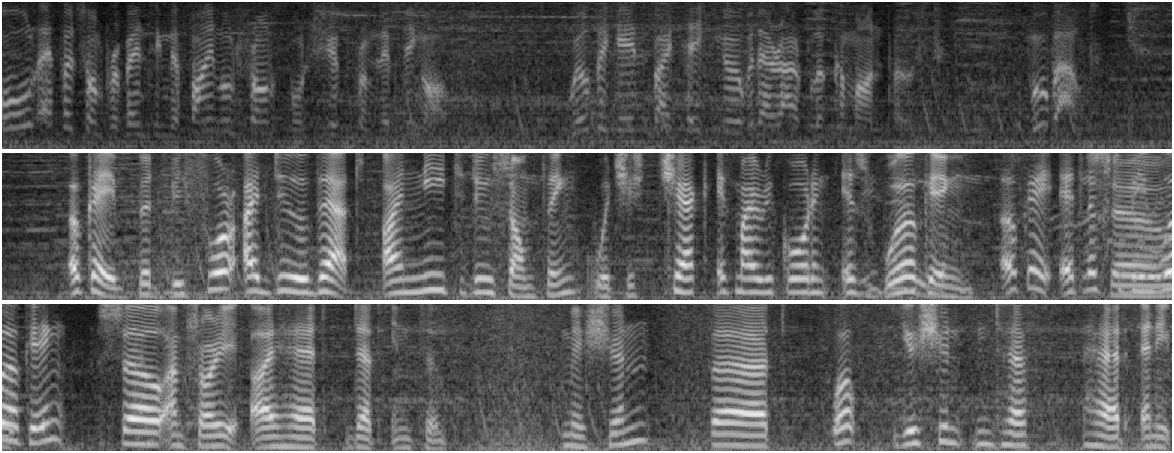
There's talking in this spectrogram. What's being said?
all efforts on preventing the final transport ship from lifting off. We'll begin by taking over their Outlook command post. Move out. Okay, but before I do that, I need to do something, which is check if my recording is working. Okay, it looks to be working, so I'm sorry I had that intermission, but, well, you shouldn't have had any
